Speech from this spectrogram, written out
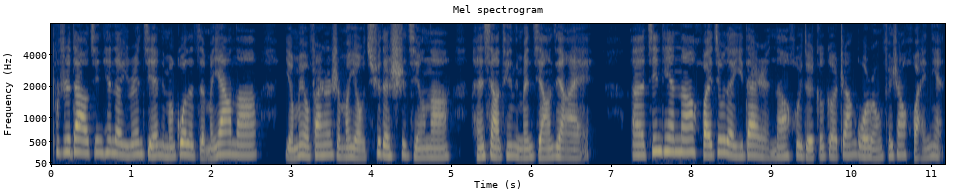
不知道今天的愚人节你们过得怎么样呢？有没有发生什么有趣的事情呢？很想听你们讲讲哎。呃，今天呢，怀旧的一代人呢会对哥哥张国荣非常怀念。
